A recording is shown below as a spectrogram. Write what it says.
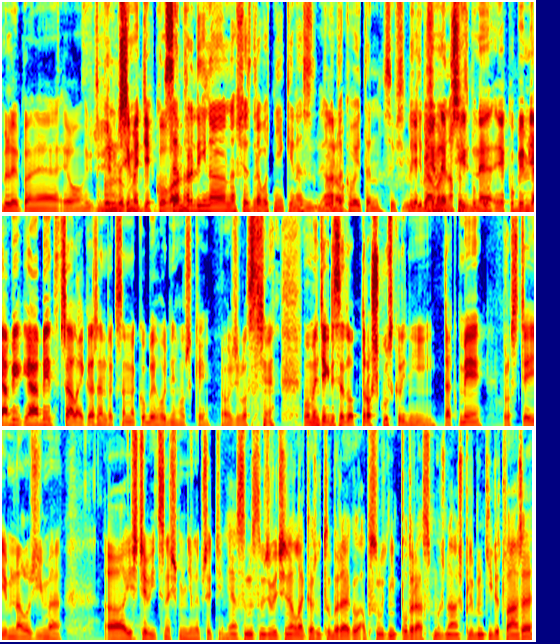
byli úplně, jo, že Byl- musíme děkovat. Jsem hrdý na naše zdravotníky, ne? Byl Ano. takovej ten, si lidi Jakože dávali na nepři, Facebooku. ne, jakoby já, by, já být třeba lékařem, tak jsem jakoby hodně hořký. Jo, že vlastně v momentě, kdy se to trošku sklidní, tak my prostě jim naložíme ještě víc, než měli předtím. Já si myslím, že většina lékařů to bere jako absolutní podraz, možná až plivnutí do tváře,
